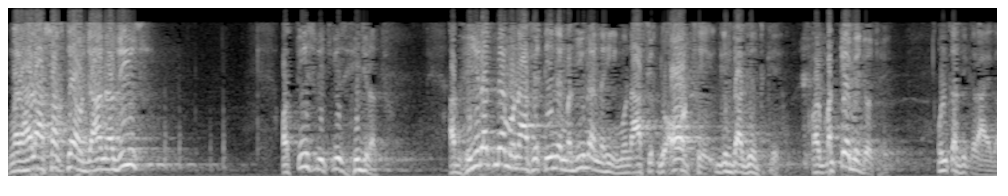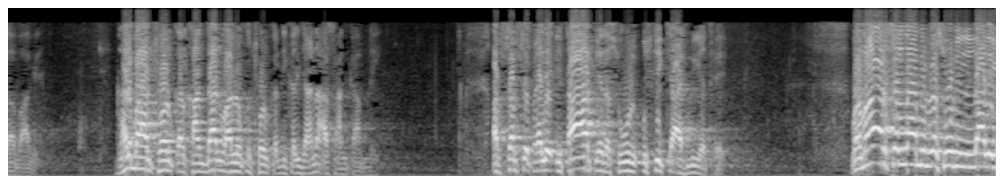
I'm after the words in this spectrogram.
مرحلہ سخت ہے اور جان عزیز۔ اور تیسری چیز ہجرت۔ اب ہجرت میں منافقین مدینہ نہیں، منافق جو اور تھے گردا گرد کے اور مکے میں جو تھے، ان کا ذکر آئے گا اب آگے۔ گھر بار چھوڑ کر، خاندان والوں کو چھوڑ کر نکل جانا آسان کام نہیں۔ اب سب سے پہلے اطاعت رسول، اس کی کیا اہمیت ہے؟ ومار صلی رسول اللہ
